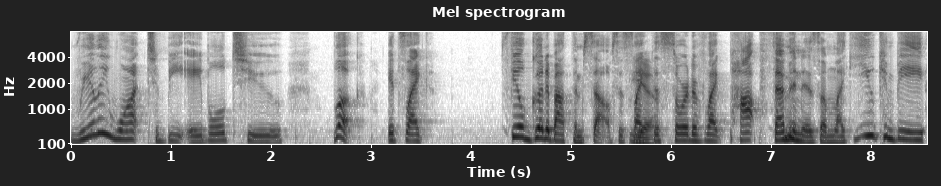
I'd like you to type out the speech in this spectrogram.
really want to be able to look, it's like feel good about themselves. It's like Yeah. this sort of like pop feminism, like you can be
